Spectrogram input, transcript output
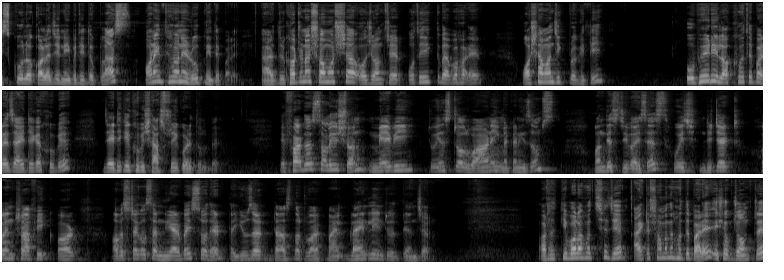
স্কুল ও কলেজে নিবেদিত ক্লাস অনেক ধরনের রূপ নিতে পারে। আর দুর্ঘটনার সমস্যা ও যন্ত্রের অতিরিক্ত ব্যবহারের অসামাজিক প্রকৃতি উভয়েরই লক্ষ্য হতে পারে যা এটাকে খুবই, যা এটাকে খুবই সাশ্রয়ী করে তুলবে। A further solution may be to install warning mechanisms on this devices which detect when traffic or obstacles are nearby so that the user does not walk blind- blindly into danger অর্থাৎ কি বলা হচ্ছে যে আরেকটা সমাধান হতে পারে এসব যন্ত্রে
